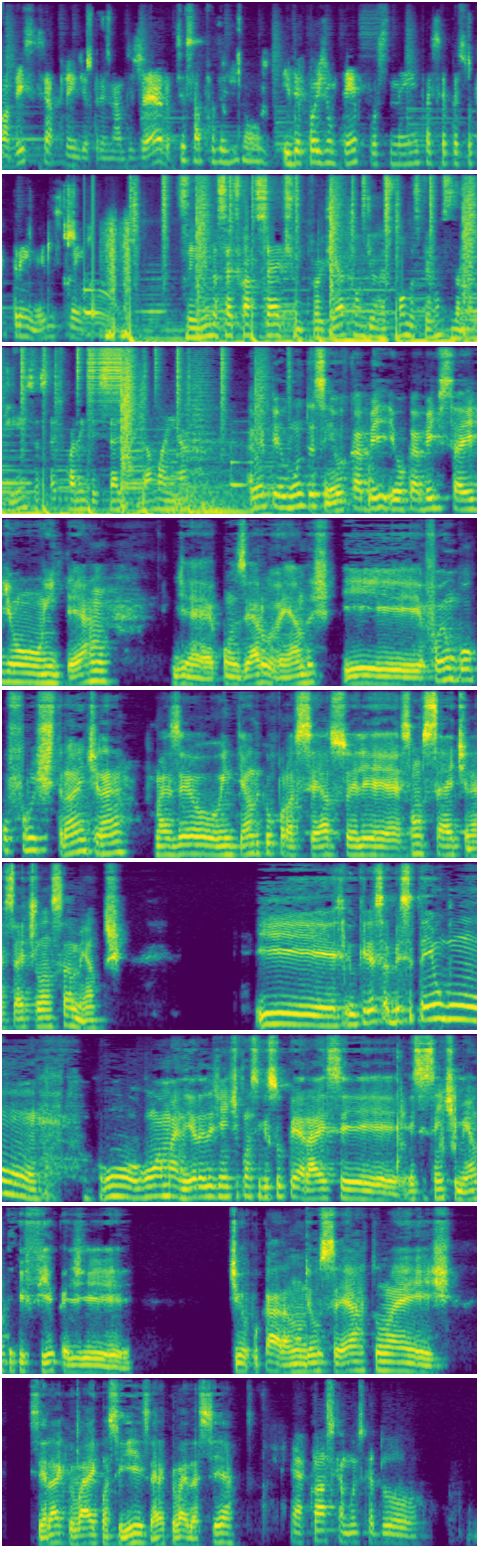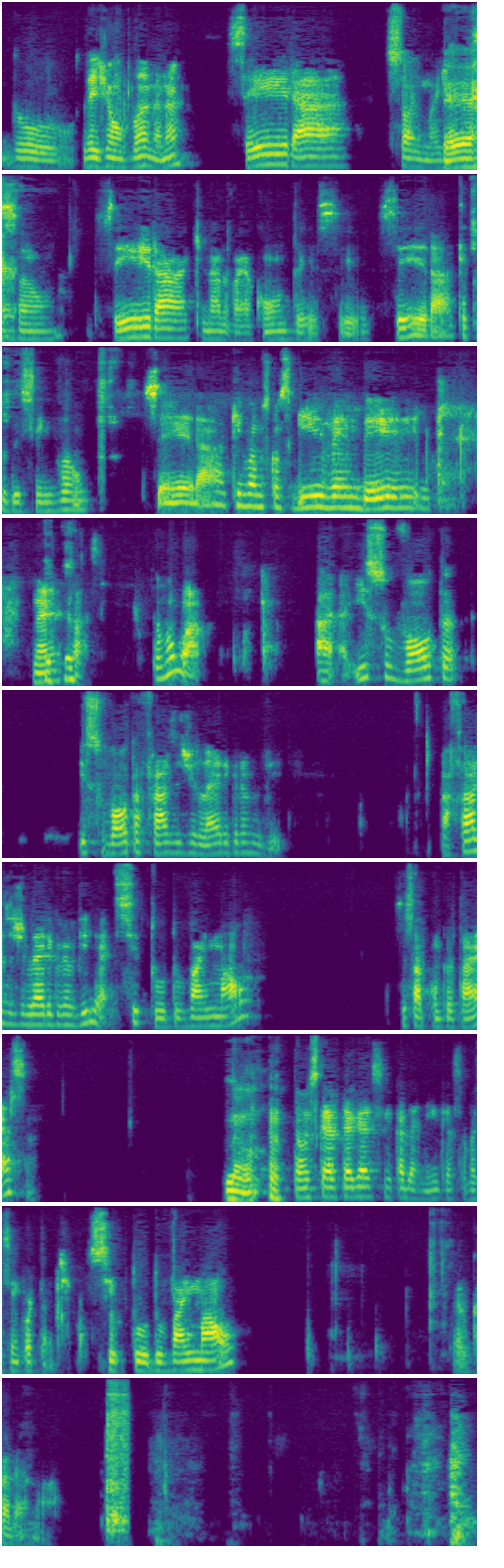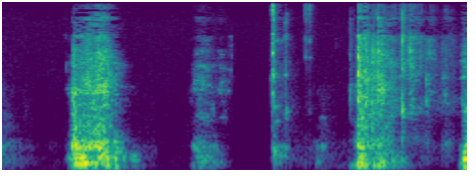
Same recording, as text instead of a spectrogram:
Uma vez que você aprende a treinar do zero, você sabe fazer de novo. E depois de um tempo, você nem vai ser a pessoa que treina, eles treinam. Bem-vindo a 747, um projeto onde eu respondo as perguntas da minha audiência às 7h47 da manhã. A minha pergunta é assim, eu acabei, eu acabei de sair de um interno é, com zero vendas e foi um pouco frustrante, né? Mas eu entendo que o processo ele é, são sete, né? Sete lançamentos. E eu queria saber se tem algum, alguma maneira de a gente conseguir superar esse, esse sentimento que fica de tipo, cara, não deu certo, mas será que vai conseguir? Será que vai dar certo? É a clássica música do, do Legião Urbana, né? Será só imaginação? É. Será que nada vai acontecer? Será que é tudo isso em vão? Será que vamos conseguir vender? Né? Fácil. Então vamos lá. Ah, isso volta, isso volta à frase de Larry Granville. A frase de Larry Granville é: se tudo vai mal, você sabe completar essa? Não. Então escreve, pega essa no caderninho que essa vai ser importante. Se tudo vai mal, pega o caderno lá.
